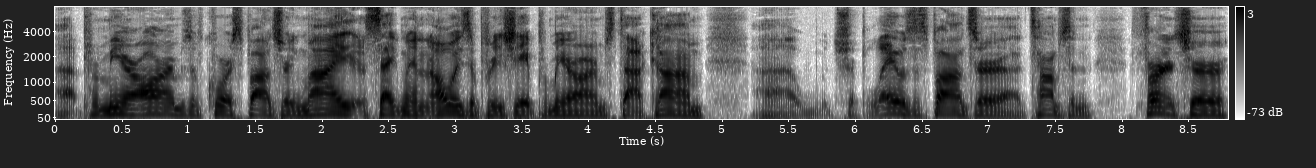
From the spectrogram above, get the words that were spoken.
Uh, Premier Arms, of course, sponsoring my segment. Always appreciate PremierArms.com. Uh, AAA was a sponsor. Uh, Thompson Furniture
